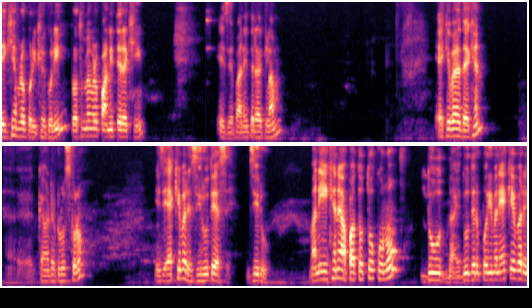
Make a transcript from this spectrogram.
দেখি আমরা পরীক্ষা করি। প্রথমে আমরা পানিতে রাখি। এই যে পানিতে রাখলাম। একেবারে দেখেন ক্যামেরাটা ক্লোজ করো। এই যে একেবারে 0 তে আছে। 0 মানে এখানে আপাতত কোনো দুধ নাই। দুধের পরিমাণ একেবারে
